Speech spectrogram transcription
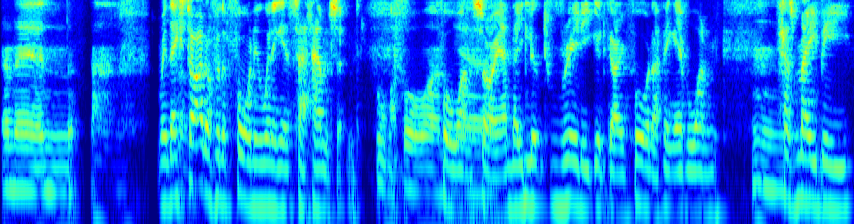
and then I mean, they started off with a four 0 win against Southampton, Four one. 4 1. four one, sorry, and they looked really good going forward. I think everyone has maybe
